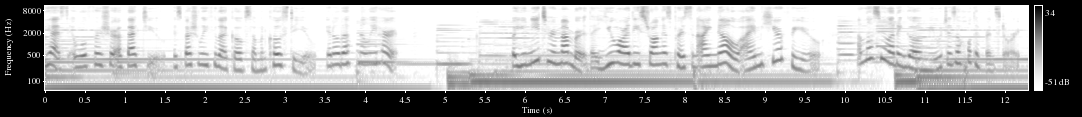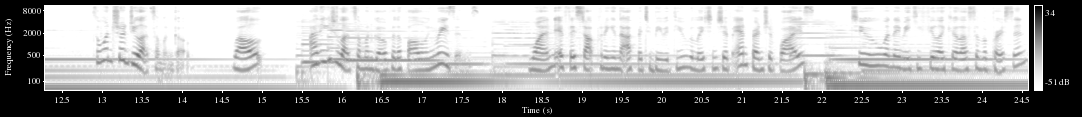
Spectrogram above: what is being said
Yes, it will for sure affect you, especially if you let go of someone close to you. It'll definitely hurt. But you need to remember that you are the strongest person I know. I am here for you. Unless you're letting go of me, which is a whole different story. So, when should you let someone go? Well, I think you should let someone go for the following reasons. One, if they stop putting in the effort to be with you, relationship and friendship wise. Two, when they make you feel like you're less of a person.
